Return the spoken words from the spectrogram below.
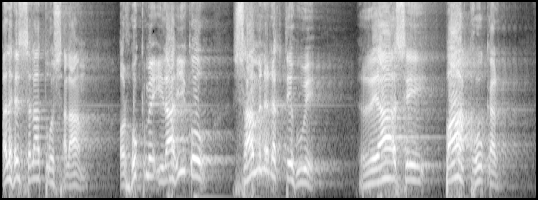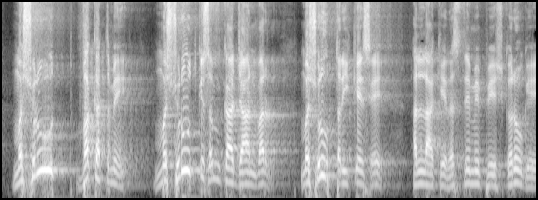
علیہ السلاۃ والسلام اور حکم الہی کو سامنے رکھتے ہوئے ریا سے پاک ہو کر مشروط وقت میں مشروط قسم کا جانور مشروط طریقے سے اللہ کے رستے میں پیش کرو گے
